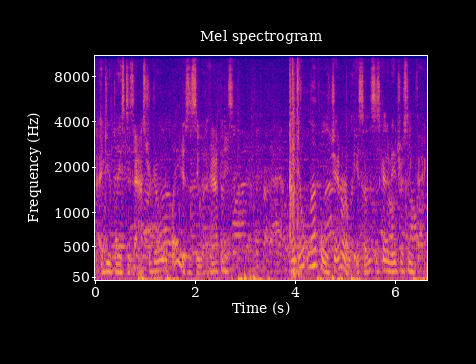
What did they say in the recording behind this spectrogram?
I do place Disaster Drill into play just to see what happens. I don't level generally, so this is kind of an interesting thing.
